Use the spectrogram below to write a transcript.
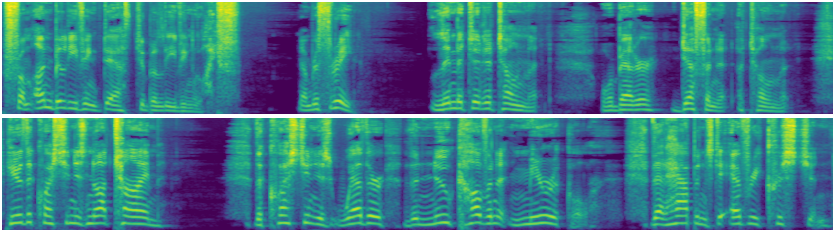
from unbelieving death to believing life? Number three, limited atonement, or better, definite atonement. Here the question is not time. The question is whether the new covenant miracle that happens to every Christian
